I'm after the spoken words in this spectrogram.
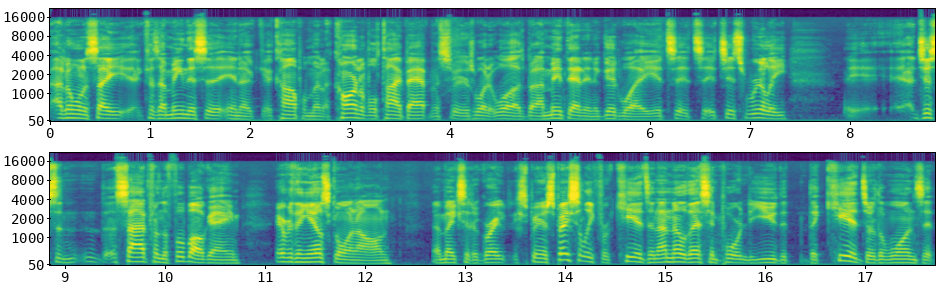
I don't want to say because I mean this in a, a compliment. A carnival type atmosphere is what it was, but I meant that in a good way. It's it's it's just really eh, just aside from the football game everything else going on that makes it a great experience, especially for kids. And I know that's important to you. That the kids are the ones that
